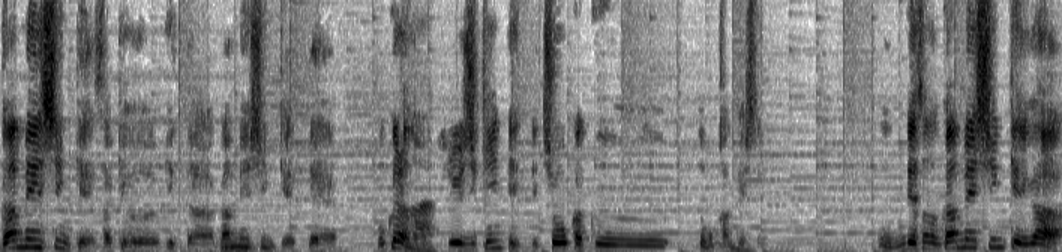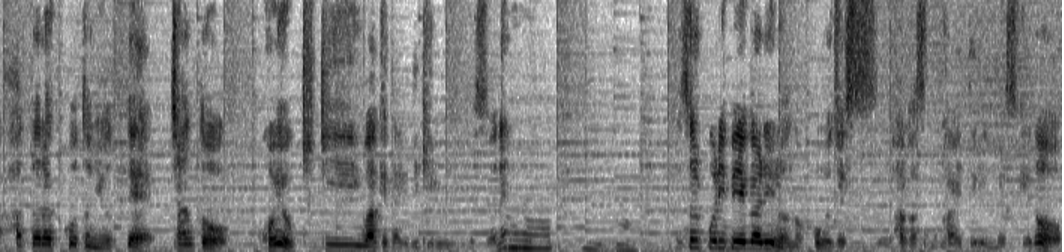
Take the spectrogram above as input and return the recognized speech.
顔面神経、先ほど言った顔面神経って、僕らのは中耳筋って言って聴覚とも関係してる。うんで、その顔面神経が働くことによって、ちゃんと声を聞き分けたりできるんですよね。うんうんそれポリペーガ理論のポージェス博士も書いてるんですけど、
